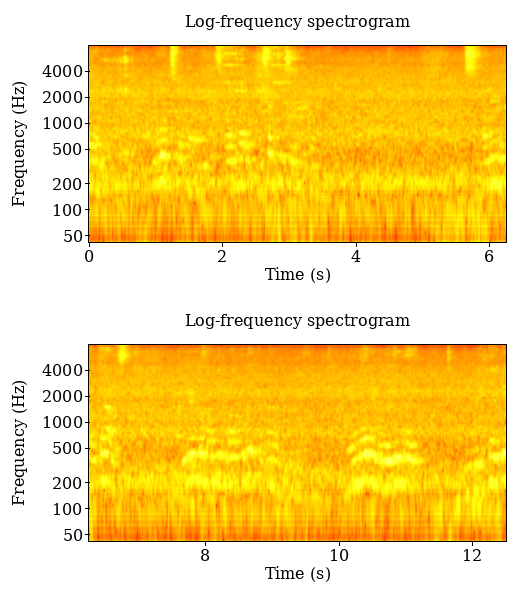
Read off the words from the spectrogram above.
ఓం యొక్క ఇక్కడ మహోత్సవ కాలానికి స్వామివారికి పన్నెండు కంకణాలు ఇస్తాయి పన్నెండు మందికి మాత్రమే కంకణాలు రెండో రెండు మిగిలినాయి ఇద్దరికే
